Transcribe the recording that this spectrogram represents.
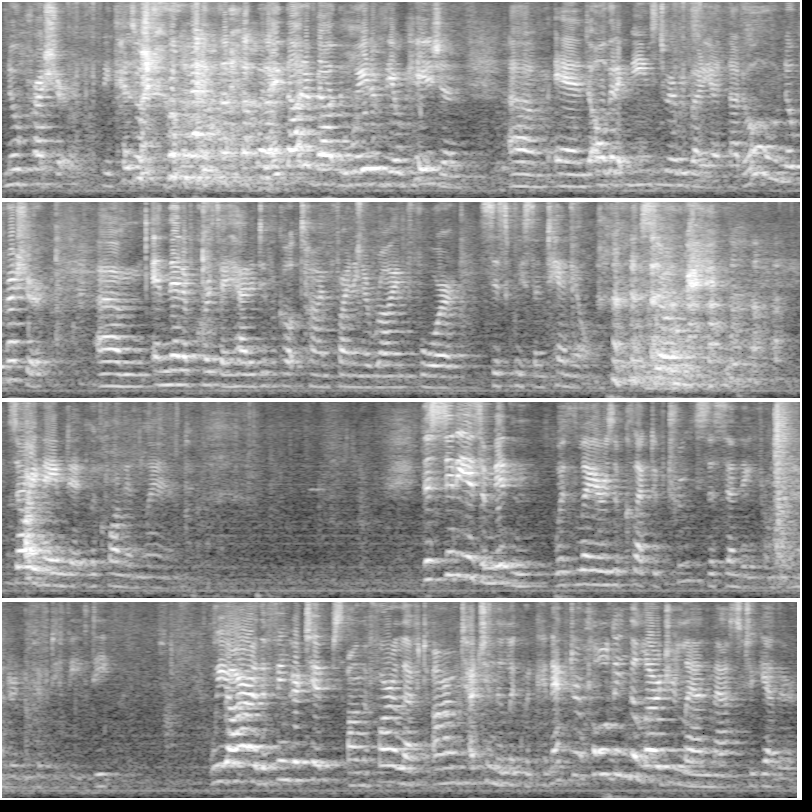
No Pressure because when I, when I thought about the weight of the occasion um, and all that it means to everybody, I thought, oh, no pressure. Um, and then, of course, I had a difficult time finding a rhyme for sesquicentennial. So, so I named it Lekwungen Land. The city is a midden with layers of collective truths ascending from 150 feet deep. We are the fingertips on the far left arm touching the liquid connector, holding the larger landmass together.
